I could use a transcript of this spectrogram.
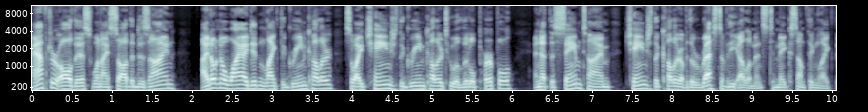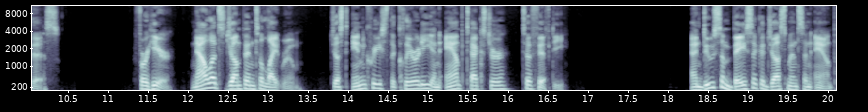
After all this, when I saw the design, I don't know why I didn't like the green color, so I changed the green color to a little purple, and at the same time, changed the color of the rest of the elements to make something like this. For here, now let's jump into Lightroom. Just increase the clarity and amp texture to 50. And do some basic adjustments in amp.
